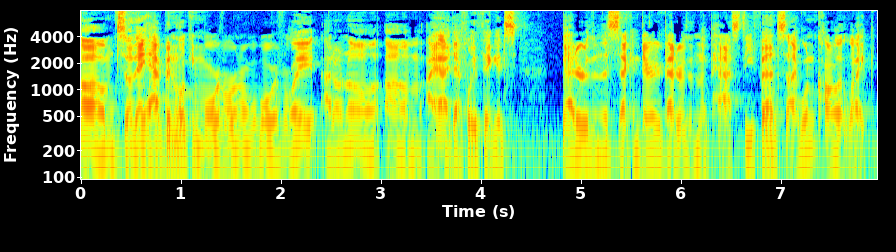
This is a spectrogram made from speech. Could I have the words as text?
Um, so they have been looking more vulnerable of late. I don't know. Um, I, I, definitely think it's better than the secondary, better than the pass defense. I wouldn't call it like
